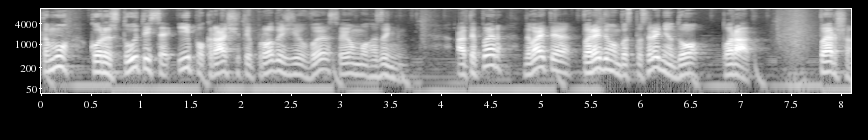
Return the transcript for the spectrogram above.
Тому користуйтеся і покращуйте продажі в своєму магазині. А тепер давайте перейдемо безпосередньо до порад. Перше,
